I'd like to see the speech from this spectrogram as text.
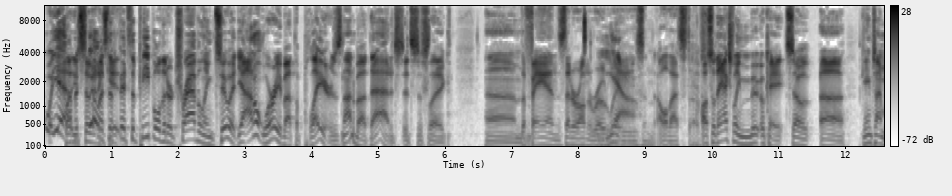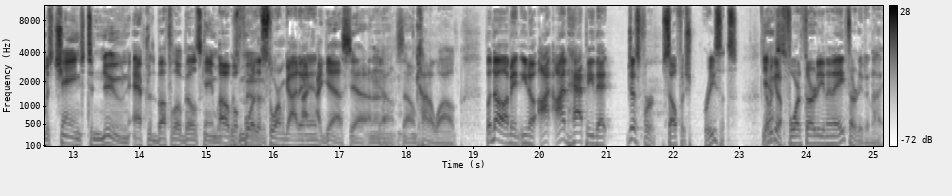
Well, yeah, But but, still still, it's get- the it's the people that are traveling to it. Yeah, I don't worry about the players. It's not about that. It's it's just like um, The fans that are on the roadways Yeah. and all that stuff. Oh, so they actually moved. Okay, so uh, game time was changed to noon after the Buffalo Bills game. Was, Oh, was before the storm got in. I, I guess. Yeah, I don't know. So kind of wild. But no, I mean, you know, I, I'm happy that just for selfish reasons. Yeah, we get Yes. a 4:30 and an 8:30 tonight.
